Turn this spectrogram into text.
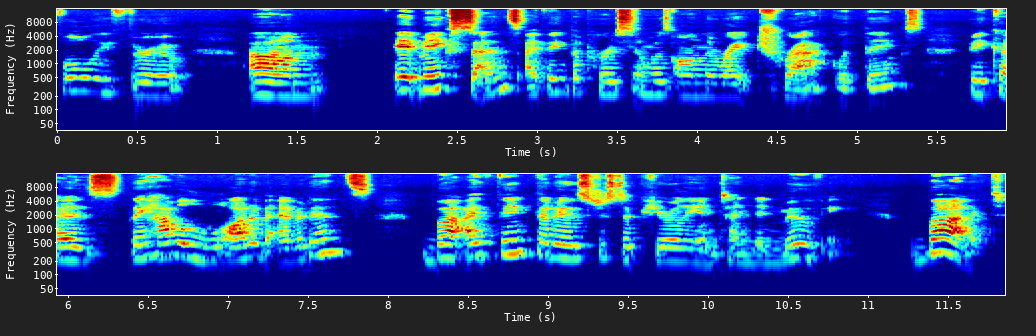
fully through, um, it makes sense. I think the person was on the right track with things because they have a lot of evidence, but I think that it was just a purely intended movie. But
